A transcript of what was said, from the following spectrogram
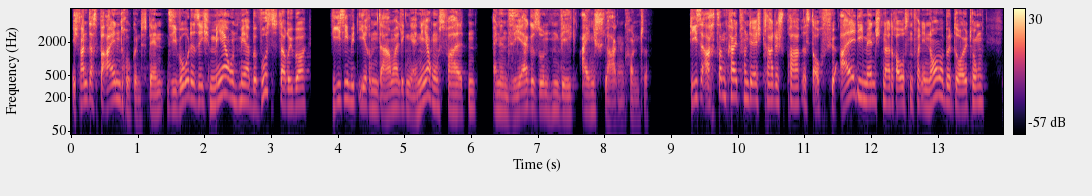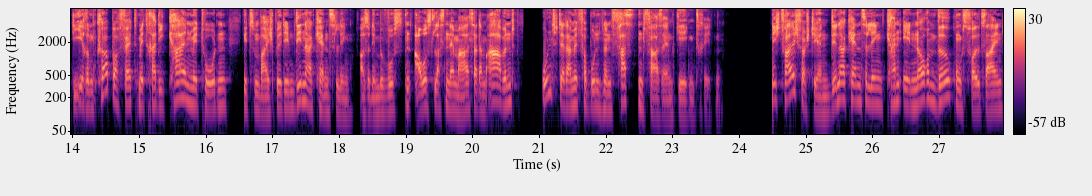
Ich fand das beeindruckend, denn sie wurde sich mehr und mehr bewusst darüber, wie sie mit ihrem damaligen Ernährungsverhalten einen sehr gesunden Weg einschlagen konnte. Diese Achtsamkeit, von der ich gerade sprach, ist auch für all die Menschen da draußen von enormer Bedeutung, die ihrem Körperfett mit radikalen Methoden, wie zum Beispiel dem Dinner Canceling, also dem bewussten Auslassen der Mahlzeit am Abend und der damit verbundenen Fastenphase entgegentreten. Nicht falsch verstehen, Dinner Canceling kann enorm wirkungsvoll sein,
